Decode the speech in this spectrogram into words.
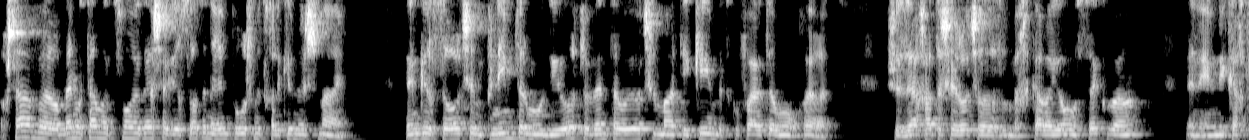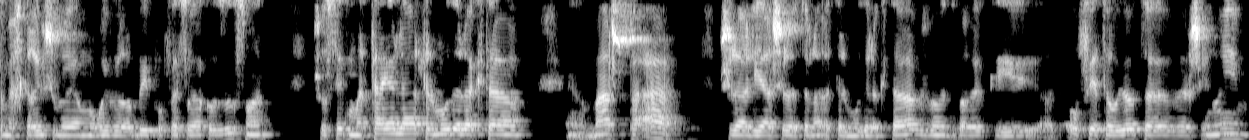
עכשיו רבנו תם עצמו יודע שהגרסאות הנראים פירוש מתחלקים לשניים. בין גרסאות שהן פנים תלמודיות לבין טעויות של מעתיקים בתקופה יותר מאוחרת שזה אחת השאלות שהמחקר היום עוסק בה אם ניקח את המחקרים של מורי ורבי פרופסור יעקב זוסמן שעוסק מתי עלה התלמוד על הכתב מה ההשפעה של העלייה של התלמוד על הכתב כי אופי הטעויות והשינויים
